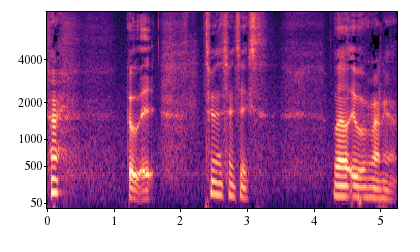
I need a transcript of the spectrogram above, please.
Huh? Go it. 226. Well, it will run out.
